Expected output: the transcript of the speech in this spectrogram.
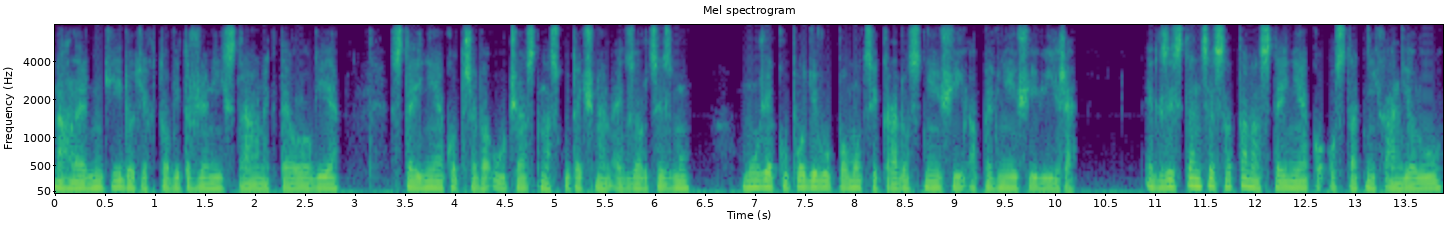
Nahlédnutí do těchto vytržených stránek teologie, stejně jako třeba účast na skutečném exorcismu, může ku podivu pomoci k radostnější a pevnější víře – Existence satana stejně jako ostatních andělů,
